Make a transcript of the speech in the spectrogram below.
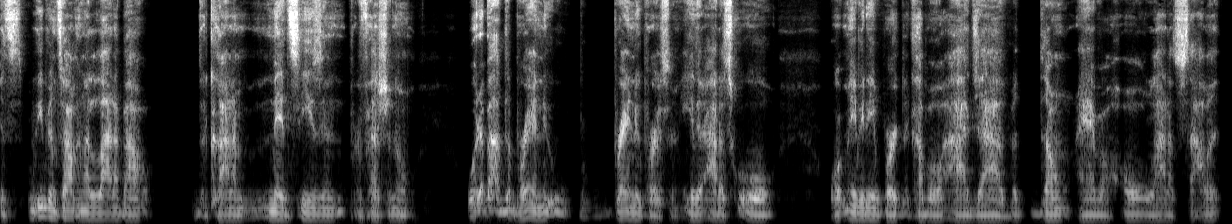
it's we've been talking a lot about the kind of mid-season professional. What about the brand new, brand new person, either out of school or maybe they've worked a couple of odd jobs but don't have a whole lot of solid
